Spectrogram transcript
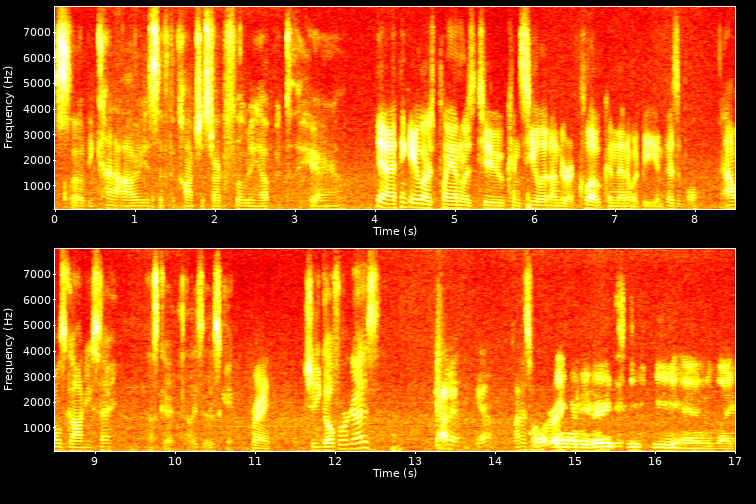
So it'd be kind of obvious if the conch just started floating up into the air. Yeah, I think Alar's plan was to conceal it under a cloak and then it would be invisible. Owl's gone, you say? That's good. At least it escaped. Right. Should he go for it, guys? Got it. Yeah. Might as well, Or right? would be very sneaky and would like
